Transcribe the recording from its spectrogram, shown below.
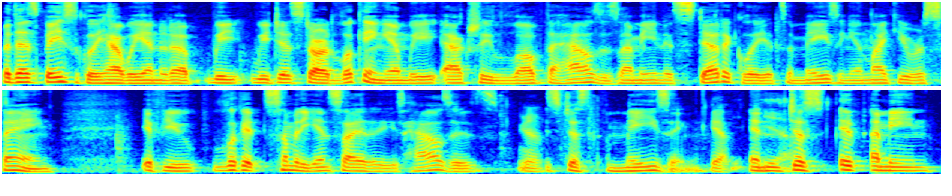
But that's basically how we ended up. We we just started looking, and we actually love the houses. I mean, aesthetically, it's amazing. And like you were saying, if you look at some of the inside of these houses, Yeah. it's just amazing. Yeah. And Yeah. just, if, I mean,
